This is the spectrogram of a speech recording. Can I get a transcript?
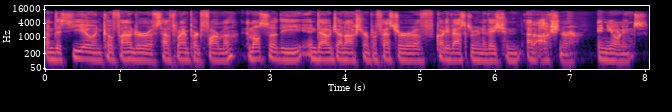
I'm the CEO and co founder of South Rampart Pharma. I'm also the endowed John Ochsner Professor of Cardiovascular Innovation at Ochsner in New Orleans.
